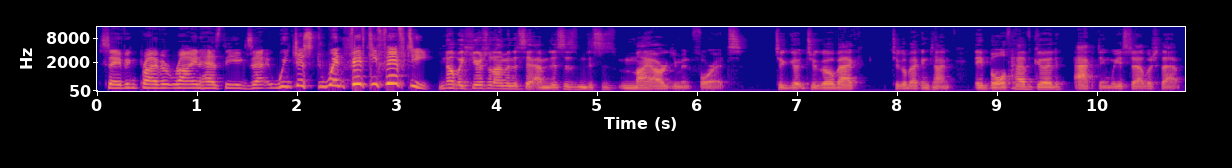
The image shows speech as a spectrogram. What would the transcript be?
Saving Private Ryan has the exact. We just went 50 50. No, but here's what I'm going to say. I'm, this is this is my argument for it. To go to go back to go back in time. They both have good acting. We established that.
